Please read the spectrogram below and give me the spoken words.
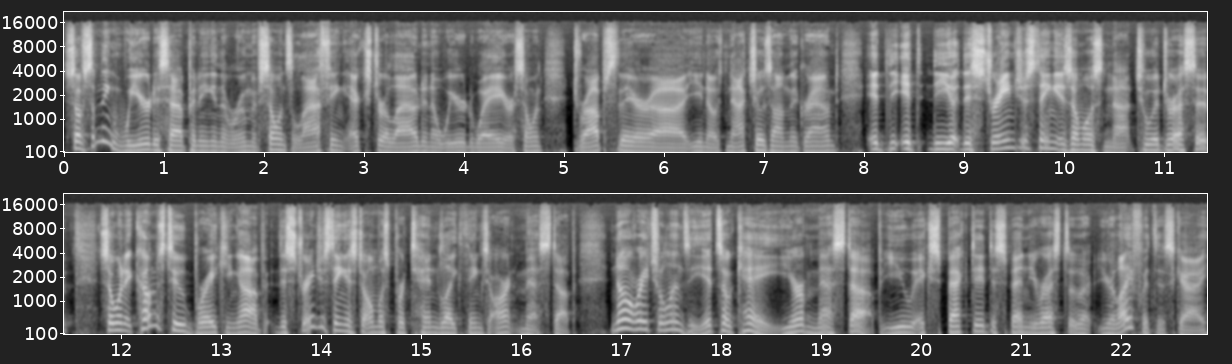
So if something weird is happening in the room, if someone's laughing extra loud in a weird way, or someone drops their, uh, you know, nachos on the ground, it, it, the, the strangest thing is almost not to address it. So when it comes to breaking up, the strangest thing is to almost pretend like things aren't messed up. No, Rachel Lindsay, it's okay. You're messed up. You expected to spend the rest of your life with this guy,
